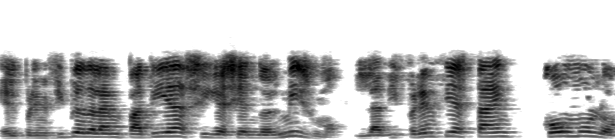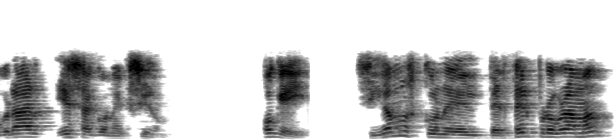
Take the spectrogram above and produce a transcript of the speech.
el principio de la empatía sigue siendo el mismo. La diferencia está en cómo lograr esa conexión. Ok, sigamos con el tercer programa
